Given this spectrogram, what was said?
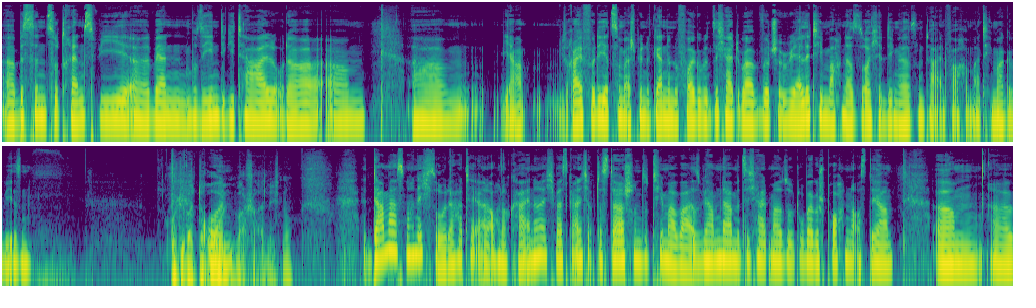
äh, bis hin zu Trends wie äh, werden Museen digital oder ähm, ähm, ja, Ralf würde jetzt zum Beispiel gerne eine Folge mit Sicherheit über Virtual Reality machen. Also solche Dinge sind da einfach immer Thema gewesen. Und über Drohnen Und wahrscheinlich, ne? Damals noch nicht so, da hatte er auch noch keine. Ich weiß gar nicht, ob das da schon so Thema war. Also wir haben da mit Sicherheit mal so drüber gesprochen aus der ähm, äh,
